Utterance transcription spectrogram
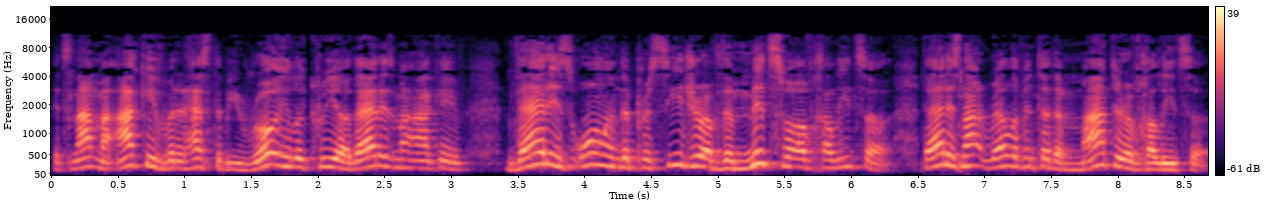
it's not ma'akev, but it has to be ro'il kriya. That is ma'akev. That is all in the procedure of the mitzvah of chalitza. That is not relevant to the matter of chalitza.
